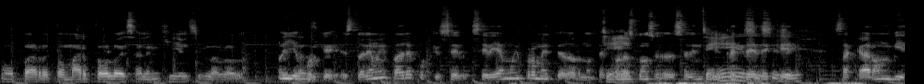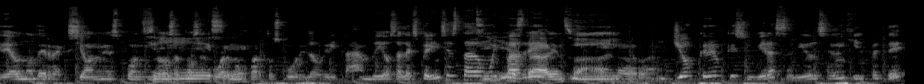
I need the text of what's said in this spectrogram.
como para retomar todo lo de Silent Hills y bla, bla, bla. Oye, porque estaría muy padre porque se, se veía muy prometedor, ¿no? ¿Te acuerdas con Silent Hill PT de que sacaron videos, ¿no? De reacciones poniéndolos a todos a jugar en un cuarto oscuro y luego gritando y, o sea, la experiencia estaba muy padre. Estaba bien suave, la verdad. Yo creo que si hubiera salido el Silent Hill PT,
